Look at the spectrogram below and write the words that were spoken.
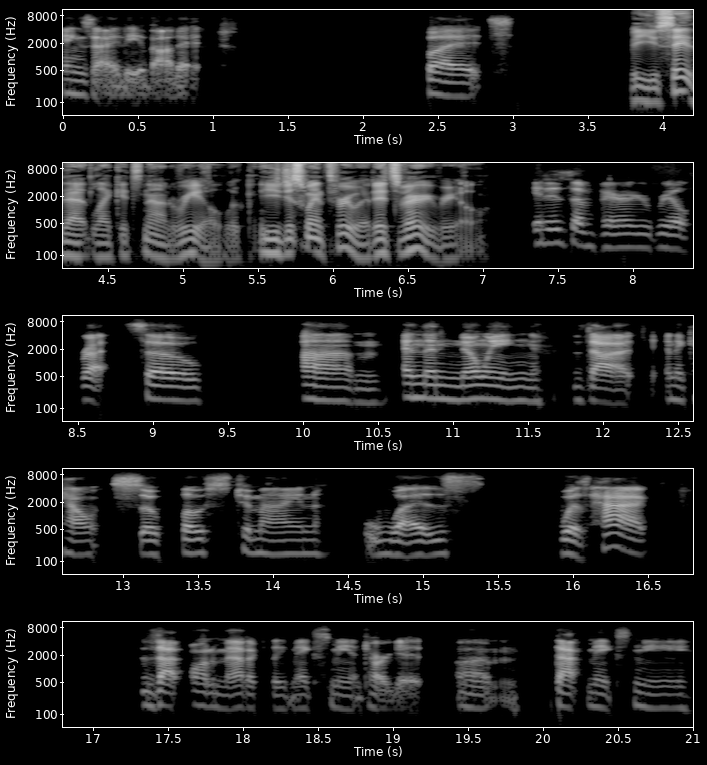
anxiety about it. But but you say that like it's not real. You just went through it. It's very real. It is a very real threat. So um and then knowing that an account so close to mine was was hacked that automatically makes me a target um that makes me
